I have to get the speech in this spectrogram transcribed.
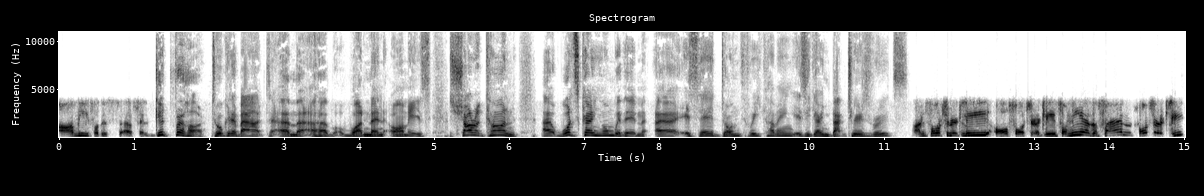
army for this uh, film. Good for her. Talking about um, uh, one man armies, Shah Rukh Khan, uh, what's going on with him? Uh, is there Don 3 coming? Is he going back to his roots? Unfortunately, or fortunately, for me as a fan, fortunately,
